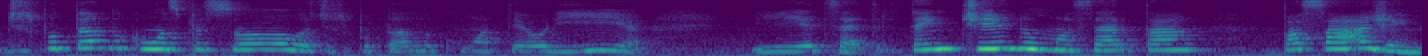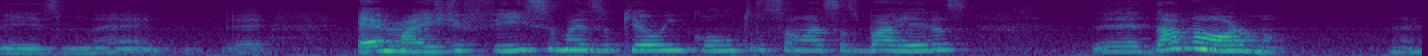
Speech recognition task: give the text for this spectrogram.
disputando com as pessoas, disputando com a teoria e etc. Tem tido uma certa passagem mesmo, né? É, é mais difícil, mas o que eu encontro são essas barreiras é, da norma, né?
